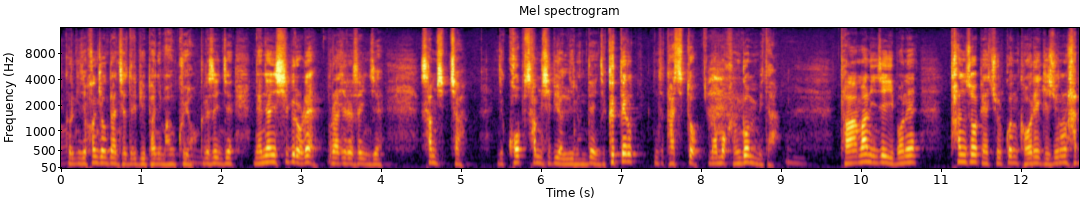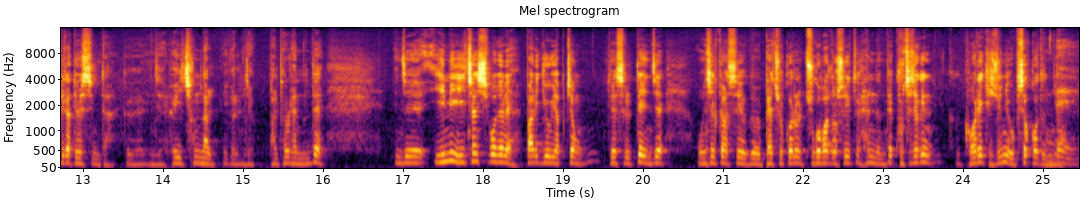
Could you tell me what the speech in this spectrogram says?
음. 그런 이제 환경 단체들이 비판이 많고요. 그래서 이제 내년 11월에 브라질에서 이제 30차 이제 콥 30이 열리는데 이제 그때로 이제 다시 또 넘어간 겁니다. 음. 다만 이제 이번에 탄소 배출권 거래 기준은 합의가 됐습니다. 그 이제 회의 첫날 이걸 이제 발표를 했는데 이제 이미 2015년에 파리 기후 협정 됐을 때 이제 온실가스 그 배출권을 주고받을 수 있도록 했는데 구체적인 그 거래 기준이 없었거든요. 네.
